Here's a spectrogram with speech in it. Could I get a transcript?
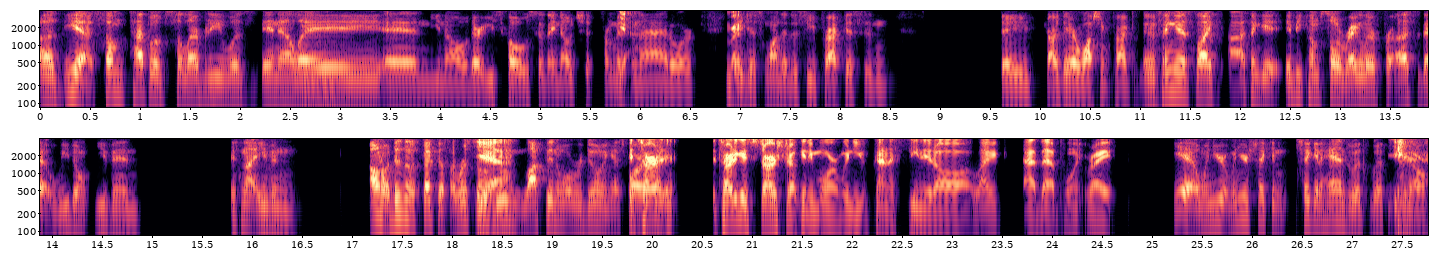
uh yeah some type of celebrity was in la mm-hmm. and you know they're east coast and they know chip from this yeah. and that or right. they just wanted to see practice and they are there watching practice and the thing is like i think it, it becomes so regular for us that we don't even it's not even i don't know it doesn't affect us like we're still yeah. doing locked into what we're doing as far as it's as hard like, it's hard to get starstruck anymore when you've kind of seen it all like at that point right yeah, when you're when you're shaking shaking hands with with you know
